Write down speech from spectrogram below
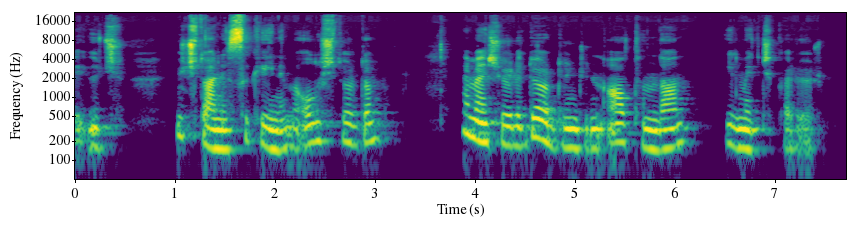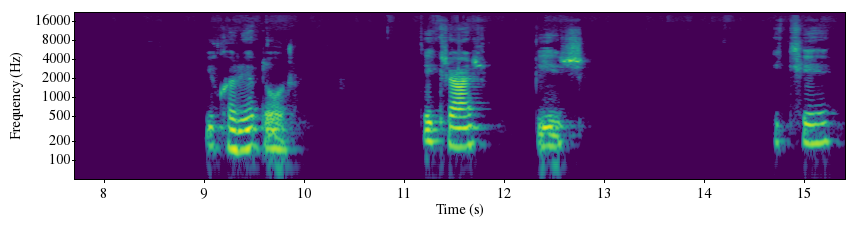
ve 3 3 tane sık iğnemi oluşturdum. Hemen şöyle dördüncünün altından ilmek çıkarıyorum. Yukarıya doğru. Tekrar 1 2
